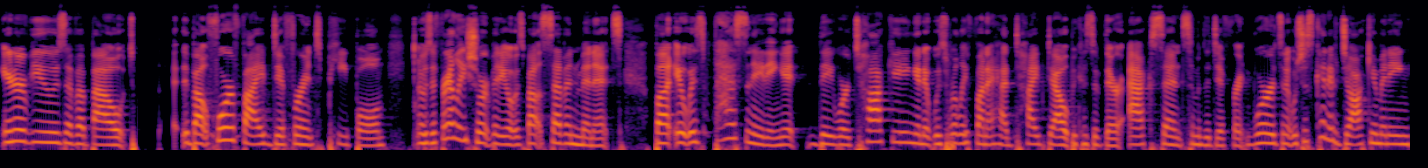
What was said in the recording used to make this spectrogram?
interviews of about about four or five different people. It was a fairly short video. It was about seven minutes, but it was fascinating. It they were talking and it was really fun. I had typed out because of their accent some of the different words, and it was just kind of documenting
